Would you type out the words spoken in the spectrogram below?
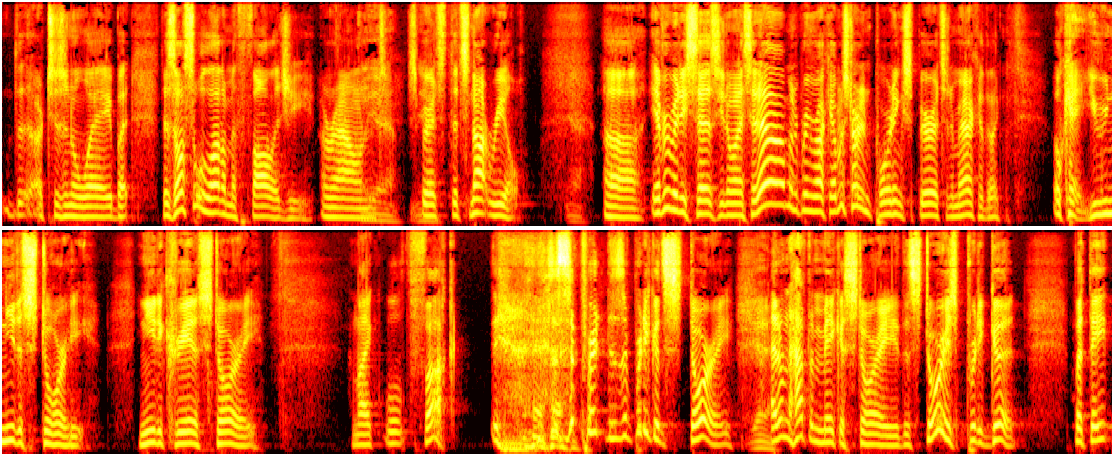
the artisanal way, but there's also a lot of mythology around Yeah, spirits that's not real. Uh, everybody says, you know, when I said, oh, I'm going to bring Rocky, I'm going to start importing spirits in America, they're like, okay, you need a story. You need to create a story. I'm like, well, fuck. this, is a pretty, this is a pretty good story. Yeah. I don't have to make a story. The story is pretty good. But they,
